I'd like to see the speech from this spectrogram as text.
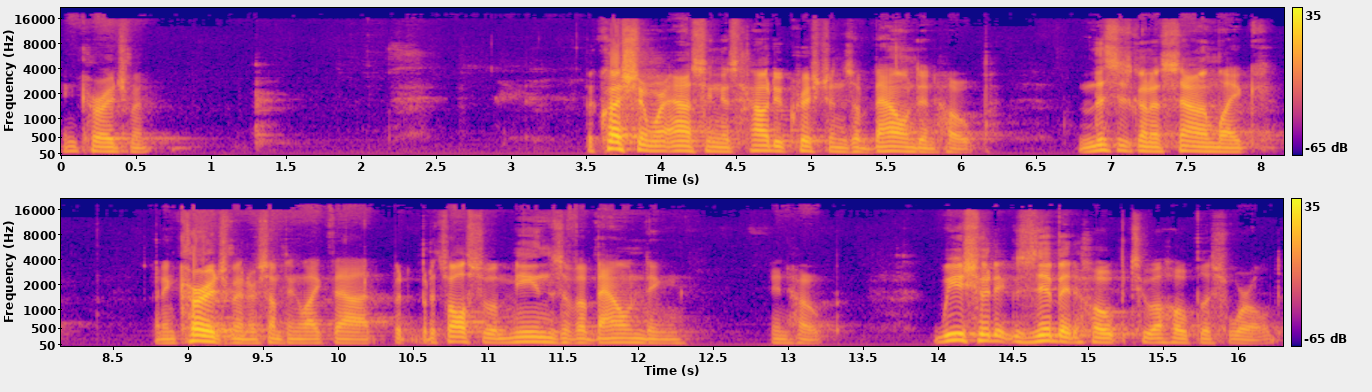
encouragement. The question we're asking is how do Christians abound in hope? And this is going to sound like an encouragement or something like that, but, but it's also a means of abounding in hope. We should exhibit hope to a hopeless world.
